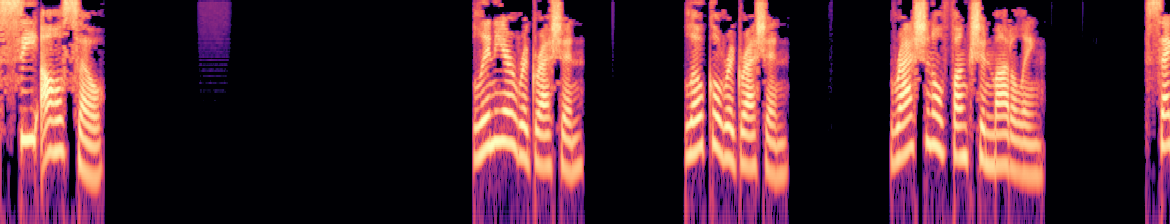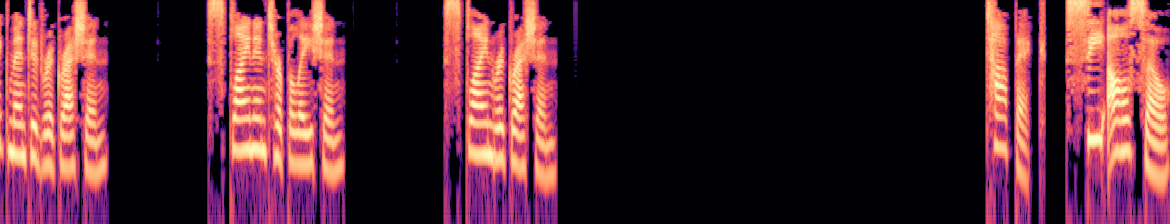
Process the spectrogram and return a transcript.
See also. Linear regression. Local regression. Rational function modeling. Segmented regression. Spline interpolation. Spline regression. Topic. See also.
